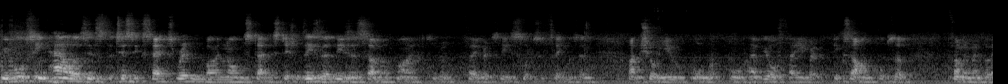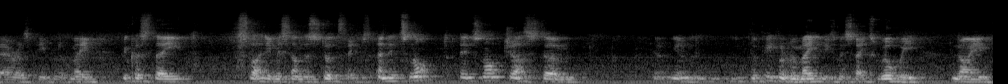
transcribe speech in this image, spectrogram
We've all seen Howler's in statistics texts written by non-statisticians. These are these are some of my sort of favourites. These sorts of things, and I'm sure you all, all have your favourite examples of fundamental errors people have made because they slightly misunderstood things. And it's not it's not just um, you know the people who make these mistakes will be naive,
